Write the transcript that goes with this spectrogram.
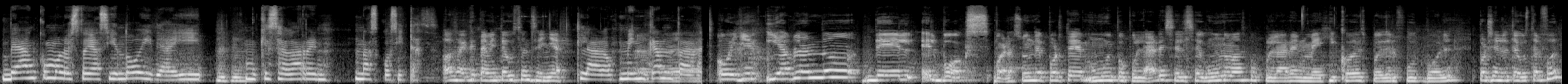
vean cómo lo estoy haciendo y de ahí como que se agarren unas cositas. O sea, que también te gusta enseñar. Claro, me encanta. Ah, Oye, y hablando del el box, bueno, es un deporte muy popular, es el segundo más popular en México después del fútbol. Por cierto, ¿te gusta el fútbol?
